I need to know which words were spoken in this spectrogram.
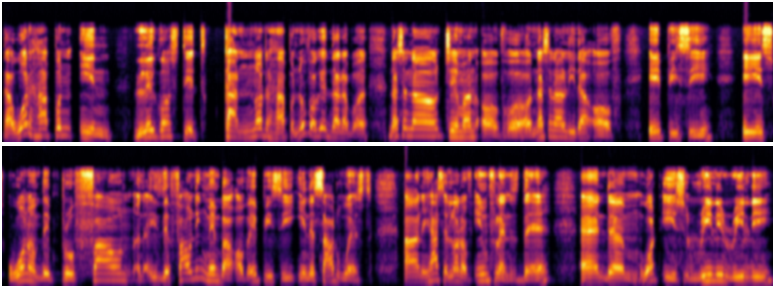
that what happened in Lagos State cannot happen. Don't forget that uh, national chairman of uh, national leader of APC is one of the profound is the founding member of APC in the southwest, and he has a lot of influence there. And um, what is really really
